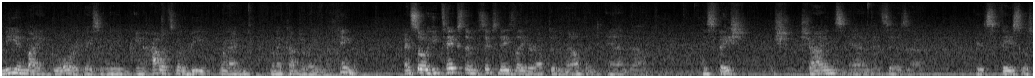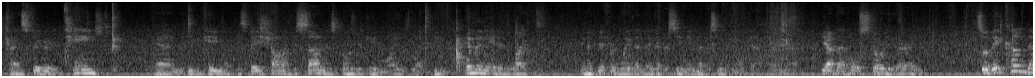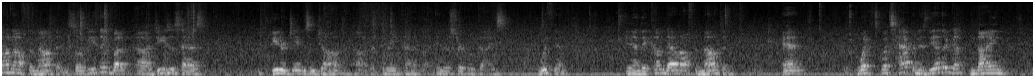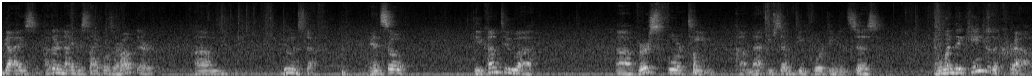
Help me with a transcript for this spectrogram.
me in my glory, basically, in, in how it's going to be when, I'm, when I come to reign in my kingdom. And so he takes them six days later up to the mountain, and uh, his face sh- shines, and it says uh, his face was transfigured and changed, and he became his face shone like the sun, and his clothes became white as light. He emanated light in a different way than they'd ever seen. They'd never seen anything like that. And uh, you have that whole story there. And so they come down off the mountain. So if you think about it, uh, Jesus has Peter, James, and John, uh, the three kind of uh, inner circle guys, with him, and they come down off the mountain. And what's what's happened is the other nine guys, other nine disciples, are out there um, doing stuff. And so you come to uh, uh, verse 14, uh, Matthew 17, 14, it says, And when they came to the crowd,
